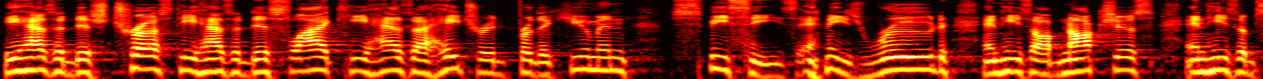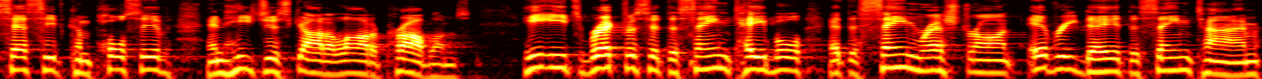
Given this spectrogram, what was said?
He has a distrust, he has a dislike, he has a hatred for the human species. And he's rude and he's obnoxious and he's obsessive compulsive and he's just got a lot of problems. He eats breakfast at the same table, at the same restaurant, every day at the same time,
